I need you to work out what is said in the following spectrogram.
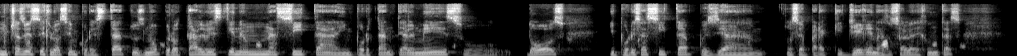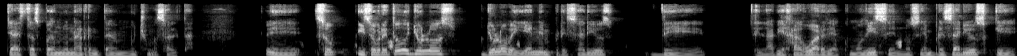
muchas veces lo hacen por estatus, ¿no? Pero tal vez tienen una cita importante al mes o dos y por esa cita, pues ya, o sea, para que lleguen a su sala de juntas, ya estás pagando una renta mucho más alta. Eh, y sobre todo yo los, yo lo veía en empresarios de, la vieja guardia, como dicen los empresarios que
